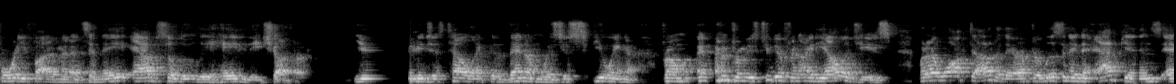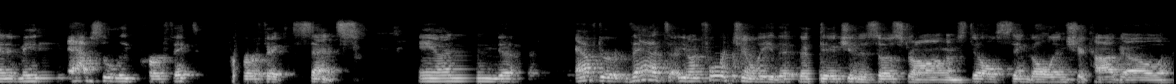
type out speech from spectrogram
45 minutes, and they absolutely hated each other. You, you could just tell like the venom was just spewing from from these two different ideologies. But I walked out of there after listening to Atkins, and it made absolutely perfect, perfect sense. And uh, after that, you know, unfortunately, the, the, addiction is so strong. I'm still single in Chicago,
